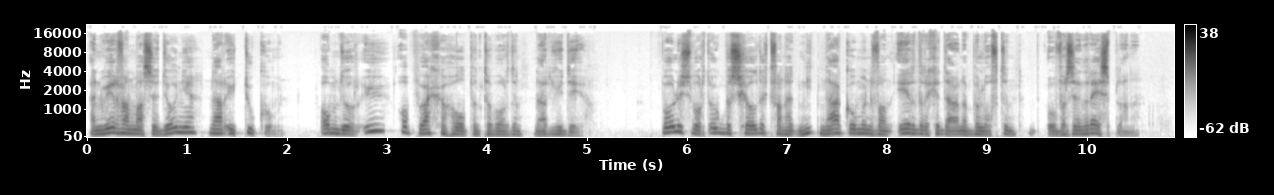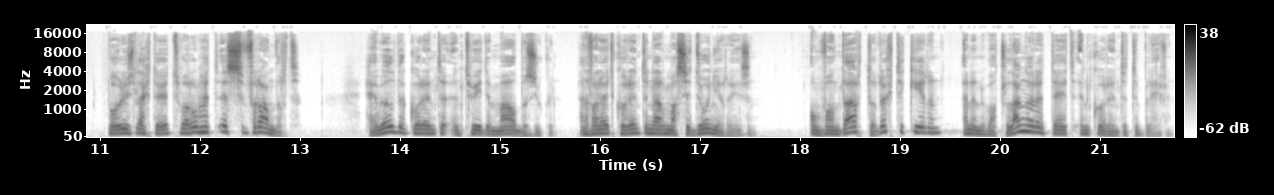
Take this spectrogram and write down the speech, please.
en weer van Macedonië naar u toekomen, om door u op weg geholpen te worden naar Judea. Paulus wordt ook beschuldigd van het niet nakomen van eerder gedane beloften over zijn reisplannen. Paulus legt uit waarom het is veranderd. Hij wilde Korinthe een tweede maal bezoeken en vanuit Korinthe naar Macedonië reizen om vandaar terug te keren en een wat langere tijd in Korinthe te blijven.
